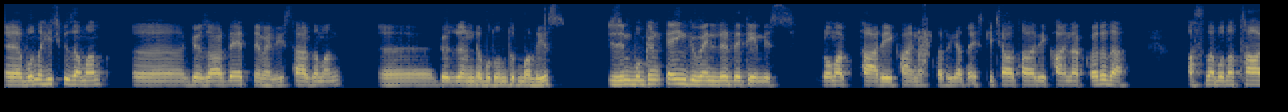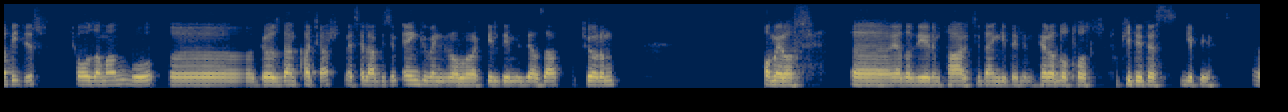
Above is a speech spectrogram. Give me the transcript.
e, bunu hiçbir zaman e, göz ardı etmemeliyiz. Her zaman e, göz önünde bulundurmalıyız. Bizim bugün en güvenilir dediğimiz Roma tarihi kaynakları ya da eski çağ tarihi kaynakları da aslında buna tabidir çoğu zaman bu e, gözden kaçar. Mesela bizim en güvenilir olarak bildiğimiz yazar, tutuyorum Homeros e, ya da diyelim tarihçiden gidelim Herodotos, Tukidides gibi e,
